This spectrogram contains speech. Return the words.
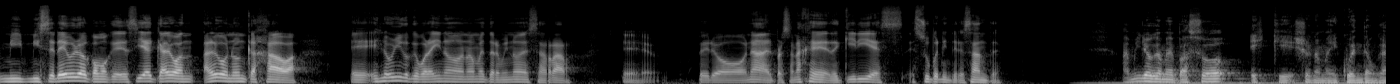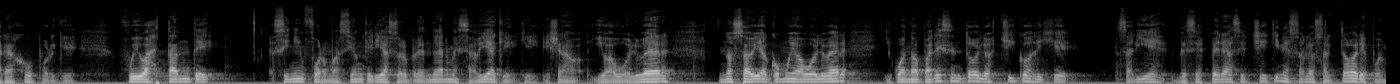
mi, mi cerebro como que decía que algo, algo no encajaba. Eh, es lo único que por ahí no, no me terminó de cerrar. Eh, pero nada, el personaje de Kiri es súper interesante. A mí lo que me pasó es que yo no me di cuenta un carajo porque fui bastante sin información, quería sorprenderme, sabía que, ella iba a volver, no sabía cómo iba a volver y cuando aparecen todos los chicos dije, salí desesperado, dije, che, ¿quiénes son los actores? Pues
